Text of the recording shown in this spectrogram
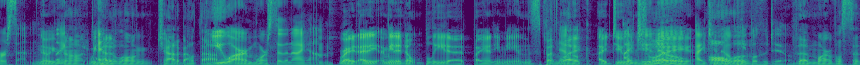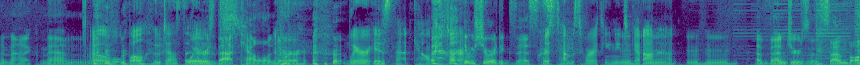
Person. No, you're Like, not. We had a long chat about that. You are more so than I am. Right. I, I mean, I don't bleed it by any means, but No. like I do I enjoy do know. I do know people who do. the Marvel Cinematic Men. oh well, who does that? Where's that calendar? Where is that calendar? I'm sure it exists. Chris Hemsworth, you need to get on it. hmm Avengers assemble.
